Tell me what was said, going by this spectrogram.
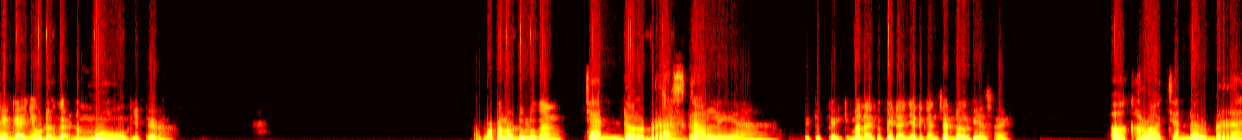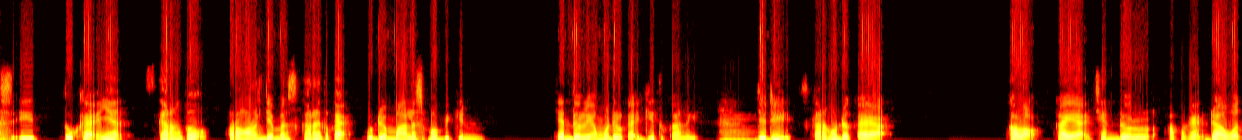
yang Hmm. kayaknya udah nggak nemu gitu apa kalau dulu kan Cendol beras cendol. kali ya. Ah, itu kayak gimana itu bedanya dengan cendol biasa ya Eh, kalau cendol beras itu kayaknya sekarang tuh orang-orang zaman sekarang itu kayak udah males mau bikin cendol yang model kayak gitu kali. Hmm. Jadi sekarang udah kayak kalau kayak cendol apa kayak dawet.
